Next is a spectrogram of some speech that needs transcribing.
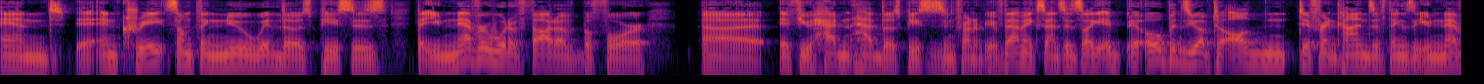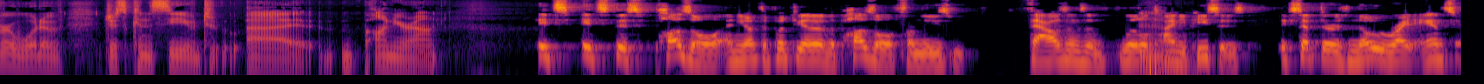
and and create something new with those pieces that you never would have thought of before uh, if you hadn't had those pieces in front of you. If that makes sense, it's like it, it opens you up to all different kinds of things that you never would have just conceived uh, on your own it's it's this puzzle, and you have to put together the puzzle from these thousands of little mm-hmm. tiny pieces. Except there is no right answer.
